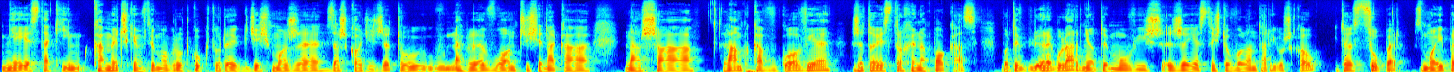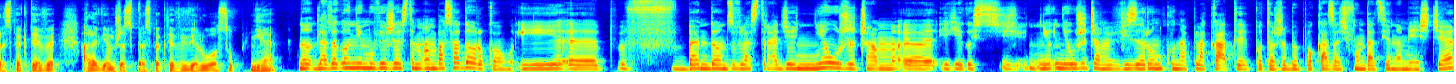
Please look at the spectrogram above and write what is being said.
nie jest takim kamyczkiem w tym ogródku, który gdzieś może zaszkodzić, że tu nagle włączy się naka, nasza lampka w głowie, że to jest trochę na pokaz. Bo ty regularnie o tym mówisz, że jesteś tą wolontariuszką i to jest super z mojej perspektywy, ale wiem, że z perspektywy wielu osób nie. No dlatego nie mówię, że jestem ambasadorką i y, w, będąc w Lastradzie nie użyczam y, jakiegoś, nie, nie użyczam wizerunku na plakaty po to, żeby pokazać fundację na mieście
